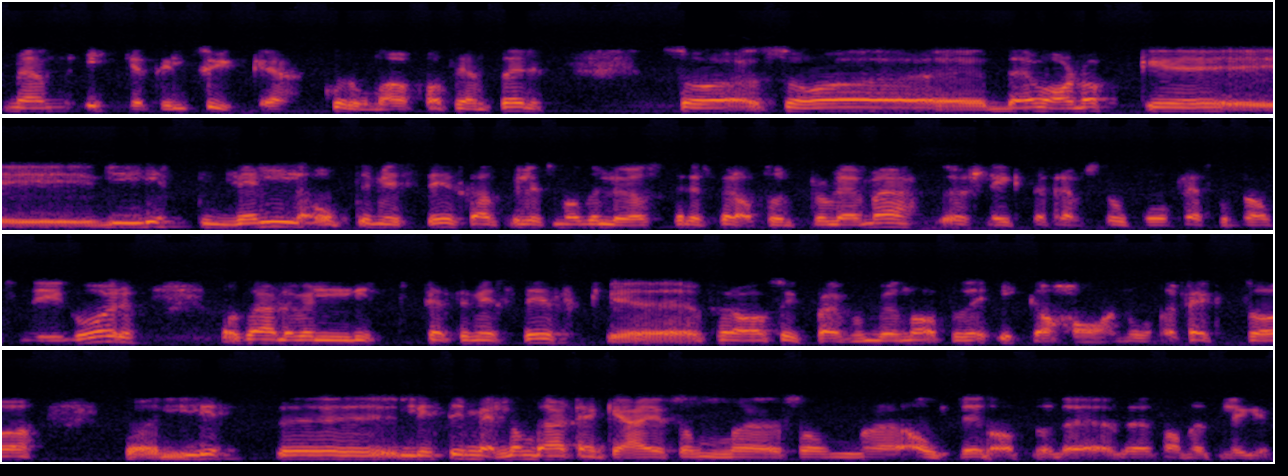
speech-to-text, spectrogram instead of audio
men ikke til syke koronapasienter. Så, så, det var nok litt vel optimistisk at vi liksom hadde løst respiratorproblemet, slik det fremsto på pressekonferansen i går. Og så er det vel litt pessimistisk fra Sykepleierforbundet at det ikke har noen effekt. Så litt, eh, litt, imellom der, tenker jeg, som, eh, som alltid, at det, det sannheten ligger.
